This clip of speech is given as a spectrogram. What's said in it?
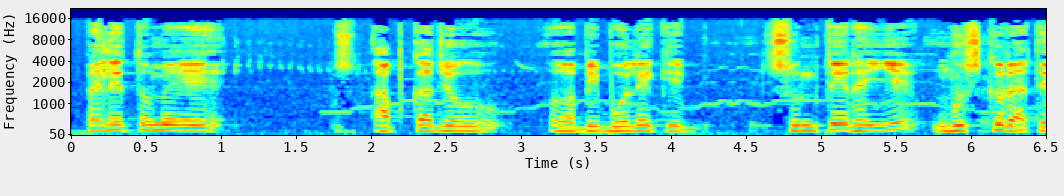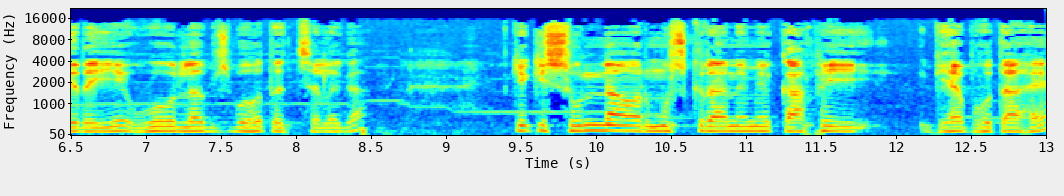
पहले तो मैं आपका जो अभी बोले कि सुनते रहिए, मुस्कुराते रहिए। वो लफ्ज़ बहुत अच्छा लगा, क्योंकि सुनना और मुस्कुराने में काफ़ी गैप होता है।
